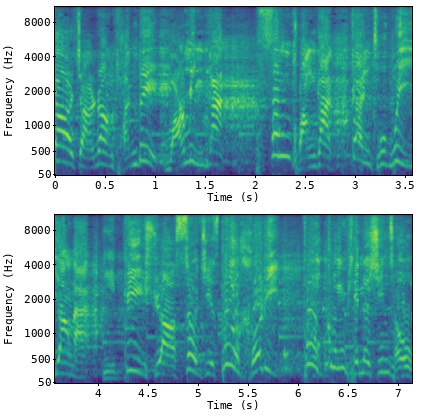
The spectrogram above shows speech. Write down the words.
要想让团队玩命干、疯狂干，干出不一样来，你必须要设计不合理、不公平的薪酬。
